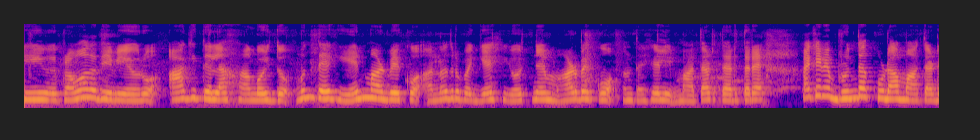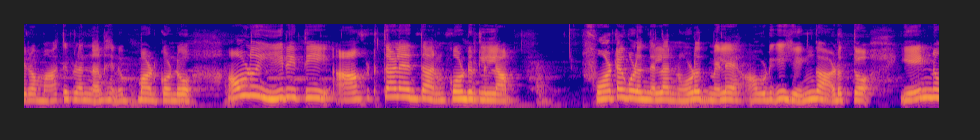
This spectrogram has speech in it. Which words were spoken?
ಈ ಪ್ರಮೋದ ದೇವಿಯವರು ಆಗಿದ್ದೆಲ್ಲ ಆಗೋಯ್ತು. ಮುಂದೆ ಏನು ಮಾಡಬೇಕು ಅನ್ನೋದ್ರ ಬಗ್ಗೆ ಯೋಚನೆ ಮಾಡಬೇಕು ಅಂತ ಹೇಳಿ ಮಾತಾಡ್ತಾ ಇರ್ತಾರೆ. ಯಾಕೆಂದರೆ ಬೃಂದ ಕೂಡ ಮಾತಾಡಿರೋ ಮಾತುಗಳನ್ನು ನೆನಪು ಮಾಡಿಕೊಂಡು ಅವಳು ಈ ರೀತಿ ಆಗ್ತಾಳೆ ಅಂತ ಅಂದ್ಕೊಂಡಿರಲಿಲ್ಲ ಫೋಟೋಗಳನ್ನೆಲ್ಲ ನೋಡಿದ್ಮೇಲೆ ಆ ಹುಡುಗಿ ಹೆಂಗೆ ಆಡುತ್ತೋ, ಏನು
